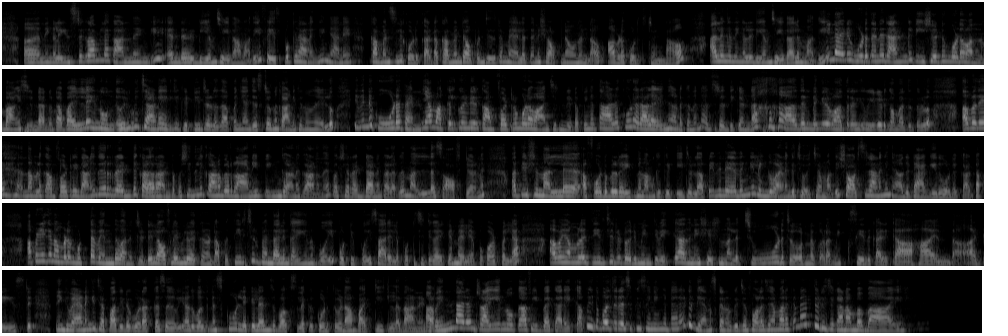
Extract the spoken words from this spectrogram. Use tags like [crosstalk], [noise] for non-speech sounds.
നിങ്ങൾ ഇൻസ്റ്റഗ്രാമിലാണ് കാണുന്നതെങ്കിൽ എന്റെ ഡി എം ചെയ്താൽ മതി. ഫേസ്ബുക്കിലാണെങ്കിൽ ഞാൻ കമൻസിൽ കൊടുക്കാം കേട്ടോ കമന്റ് ചെയ്തിട്ട് മേലെ തന്നെ ഷോപ്പ് നൗന്നുണ്ടാവും അവിടെ കൊടുത്തിട്ടുണ്ടാവും. അല്ലെങ്കിൽ നിങ്ങൾ ഡി എം ചെയ്താലും മതി. പിന്നെ അതിന്റെ കൂടെ തന്നെ രണ്ട് ടീഷർട്ടും കൂടെ വാങ്ങിച്ചിട്ടുണ്ടായിരുന്നു കേട്ടോ അപ്പോൾ എല്ലാം ഇന്ന് ഒരുമിച്ചാണ് എനിക്ക് കിട്ടിയിട്ടുള്ളത്. അപ്പം ഞാൻ ജസ്റ്റ് ഒന്ന് കാണിക്കുന്നതേ ഉള്ളൂ. ഇതിന്റെ കൂടെ തന്നെ ഞാൻ മക്കൾക്ക് വേണ്ടി ഒരു കംഫർട്ടറും കൂടെ വാങ്ങിച്ചിട്ടുണ്ട് കേട്ടോ പിന്നെ താഴെ കൂടെ ഒരാൾ എഴുതി നടക്കുന്നുണ്ട്. അത് ശ്രദ്ധിക്കണ്ട. [laughs] അതുണ്ടെങ്കിൽ മാത്രമേ എനിക്ക് വീഡിയോ എടുക്കാൻ പറ്റത്തുള്ളൂ. അപ്പോൾ അതെ നമ്മൾ കംഫർട്ടർ ഇതാണ്. ഇതൊരു റെഡ് കളറാണ് കേട്ടോ പക്ഷേ ഇതിൽ കാണുമ്പോൾ റാണി പിങ്ക് ആണ് കാണുന്നത്. പക്ഷേ റെഡാണ് കളർ നല്ല സോഫ്റ്റ് ആണ്. അത്യാവശ്യം നല്ല അഫോർഡബിൾ റേറ്റിന് നമുക്ക് കിട്ടിയിട്ടുള്ളത്. അപ്പോൾ ഇതിന്റെ ഏതെങ്കിലും ലിങ്ക് വേണമെങ്കിൽ ചോദിച്ചാൽ മതി. ഷോർട്സിലാണെങ്കിൽ ഞാൻ അത് ടാഗ് ചെയ്ത് കൊടുക്കാം കേട്ടോ അപ്പോഴേക്കും നമ്മുടെ മുട്ട വെന്ത് വന്നിട്ടുണ്ട്. ലോ ഫ്ലെയിമിൽ വെക്കണുണ്ട്. അപ്പോൾ തിരിച്ചിടുമ്പോൾ എന്തായാലും കയ്യിൽ നിന്ന് പോയി പൊട്ടിപ്പോയി. സാരമില്ല പൊട്ടിച്ചിട്ട് കഴിക്കണ്ടല്ലേ? അപ്പോൾ കുഴപ്പമില്ല. അപ്പോൾ നമ്മൾ തിരിച്ചിട്ടിട്ട് ഒരു മിനിറ്റ് വെക്കുക അതിനുശേഷം നല്ല ചൂട് ചോറിന്റെ കൂടെ മിക്സ് ചെയ്ത് കഴിക്കുക ആഹാ എന്താ ടേസ്റ്റ് നിങ്ങൾക്ക് വേണമെങ്കിൽ ചപ്പാത്തിയുടെ കൂടെ ഒക്കെ സെർവ് ചെയ്യുക അതുപോലെ തന്നെ സ്കൂളിലേക്ക് ലഞ്ച് ബോക്സിലൊക്കെ കൊടുത്തുവിടാൻ പറ്റിയിട്ടുള്ളതാണ്. അപ്പോൾ എന്തായാലും ട്രൈ ചെയ്ത് നോക്കുക ഫീഡ്ബാക്ക് അറിയിക്കുക അപ്പോൾ ഇതുപോലത്തെ റെസിപ്പീസ് ഇനിയും കിട്ടാനായിട്ട് ധ്യാനസ് കിച്ചൻ ഫോളോ ചെയ്യാൻ മറക്കണ്ട. അടുത്ത വീഡിയോ കാണാം. ബൈ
